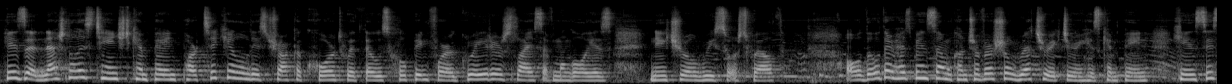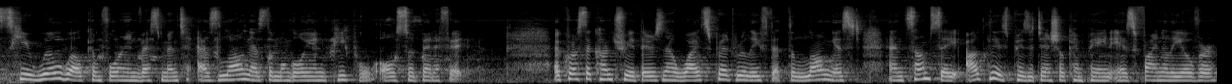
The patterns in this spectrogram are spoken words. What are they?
His nationalist tinged campaign particularly struck a chord with those hoping for a greater slice of Mongolia's natural resource wealth. Although there has been some controversial rhetoric during his campaign, he insists he will welcome foreign investment as long as the Mongolian people also benefit. Across the country, there is now widespread relief that the longest and some say ugliest presidential campaign is finally over.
